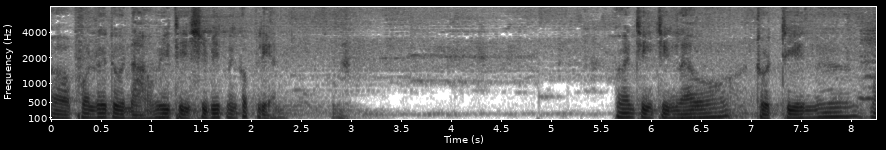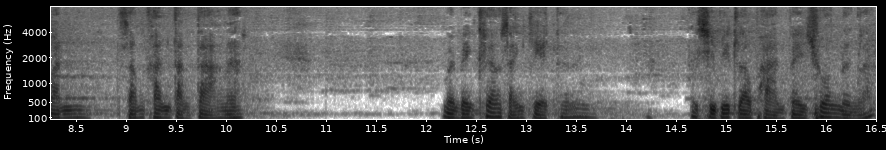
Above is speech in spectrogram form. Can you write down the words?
ออพอฤดูหนาววิถีชีวิตมันก็เปลี่ยนเพราะฉะนั้นจริง ๆ แล้วตรุษจีนหรือวันสำคัญต่าง ๆ นะ มันเป็นเครื่องสังเกตชีวิตเราผ่านไปช่วงหนึ่งแล้ว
